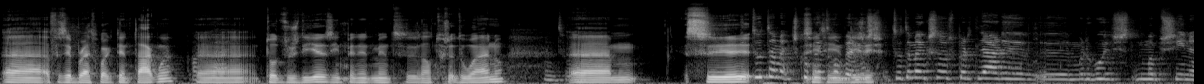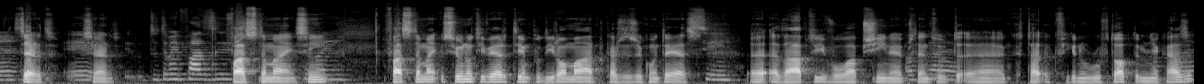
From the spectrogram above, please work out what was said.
ah, a fazer breathwork dentro de água Ok. ah, todos os dias, independentemente da altura do ano. Bem. Se. Tu também, desculpa Sim, sim, diz, tu também costumas partilhar eh, mergulhos numa piscina? Certo, É, certo. Tu também fazes. Faço também, sim. também- Faço também. Se eu não tiver tempo de ir ao mar, porque às vezes acontece, ah, adapto e vou à piscina, Ok. portanto, ah, que, tá- que fica no rooftop da minha Ok. casa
